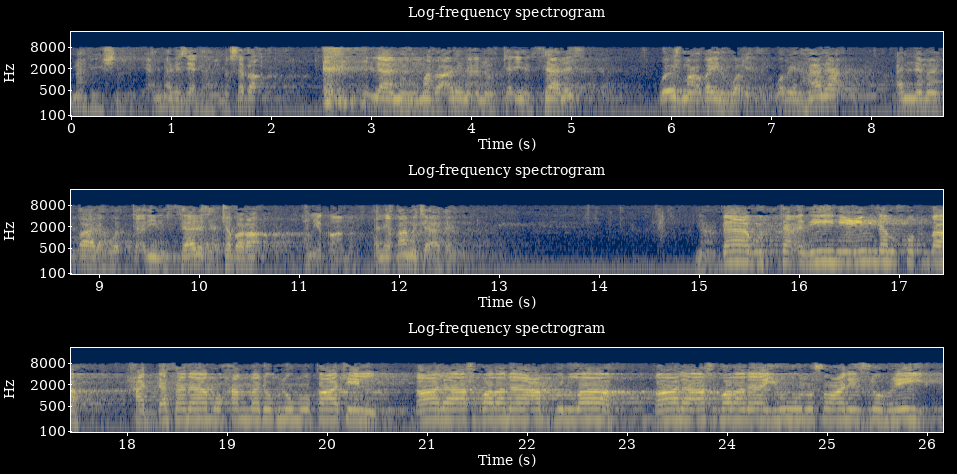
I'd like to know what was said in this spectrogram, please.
ما في يعني ما في زيادة على ما سبق إلا أنه مر علينا أنه التأذين الثالث ويجمع بينه وبين هذا أن من قال هو التأذين الثالث اعتبر الإقامة. الإقامة آذان نعم. باب التأذين عند الخطبة. حدثنا محمد بن مقاتل. قال أخبرنا عبد الله. قال أخبرنا يونس عن الزهري.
